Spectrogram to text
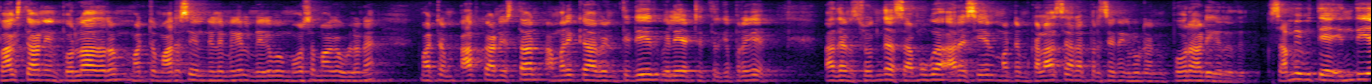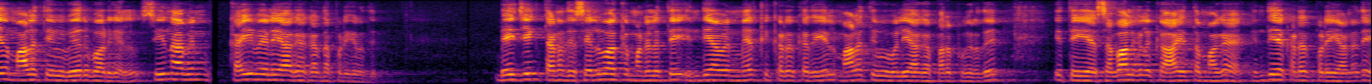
பாகிஸ்தானின் பொருளாதாரம் மற்றும் அரசியல் நிலைமைகள் மிகவும் மோசமாக உள்ளன. மற்றும் ஆப்கானிஸ்தான் அமெரிக்காவின் திடீர் வெளியேற்றத்திற்கு பிறகு அதன் சொந்த சமூக அரசியல் மற்றும் கலாச்சார பிரச்சனைகளுடன் போராடுகிறது. சமீபத்திய இந்திய மாலத்தீவு வேறுபாடுகள் சீனாவின் கைவேலையாக கருதப்படுகிறது. பெய்ஜிங் தனது செல்வாக்கு மண்டலத்தை இந்தியாவின் மேற்கு கடற்கரையில் மாலத்தீவு வழியாக பரப்புகிறது. இத்தகைய சவால்களுக்கு ஆயத்தமாக இந்திய கடற்படையானது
